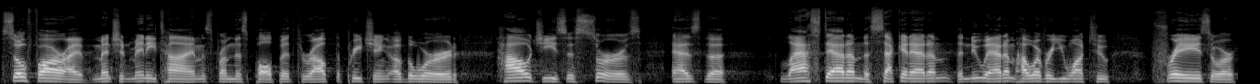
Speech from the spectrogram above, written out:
So far, I've mentioned many times from this pulpit throughout the preaching of the word how Jesus serves as the last Adam, the second Adam, the new Adam, however you want to phrase or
